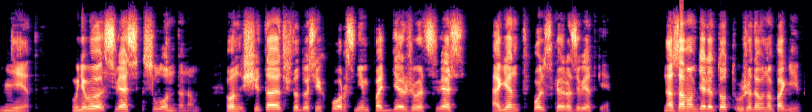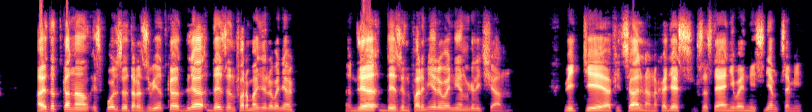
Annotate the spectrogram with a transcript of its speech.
Нет. У него связь с Лондоном. Он считает, что до сих пор с ним поддерживает связь агент польской разведки. На самом деле тот уже давно погиб а этот канал использует разведка для дезинформирования для дезинформирования англичан. Ведь те, официально находясь в состоянии войны с немцами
